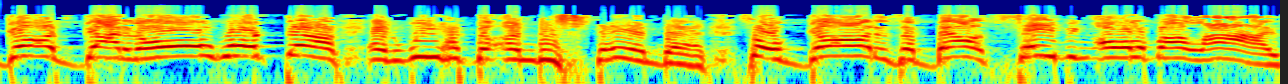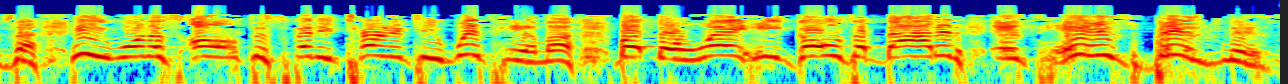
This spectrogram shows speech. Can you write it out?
God's got it all worked out and we have to understand that. So God is about saving all of our lives. He wants us all to spend eternity with Him. But the way He goes about it is His business.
